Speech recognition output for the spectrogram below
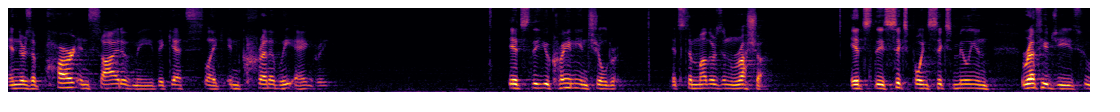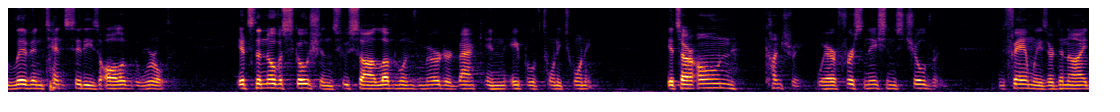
And there's a part inside of me that gets like incredibly angry it's the Ukrainian children. It's the mothers in Russia. It's the 6.6 million refugees who live in tent cities all over the world. It's the Nova Scotians who saw loved ones murdered back in April of 2020. It's our own country where First Nations children and families are denied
